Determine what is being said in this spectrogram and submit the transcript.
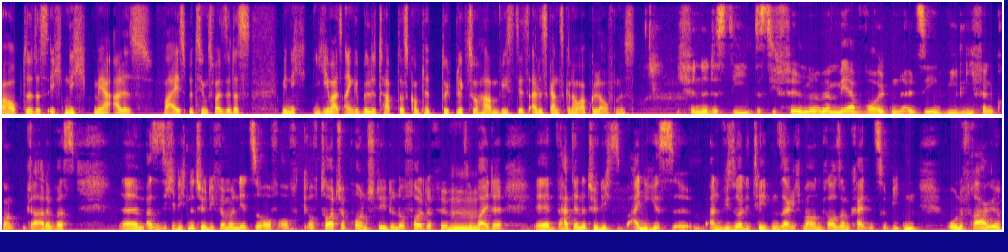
behaupte, dass ich nicht mehr alles weiß, beziehungsweise dass mir nicht jemals eingebildet habe, das komplett durchblickt zu haben, wie es jetzt alles ganz genau abgelaufen ist. Ich finde, dass die, dass die Filme immer mehr wollten, als sie irgendwie liefern konnten. Gerade was, ähm, also sicherlich natürlich, wenn man jetzt so auf, auf, auf Torture-Porn steht und auf Folterfilme mhm. und so mhm. weiter, äh, hat er natürlich einiges äh, an Visualitäten, sag ich mal, und Grausamkeiten zu bieten, ohne Frage.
